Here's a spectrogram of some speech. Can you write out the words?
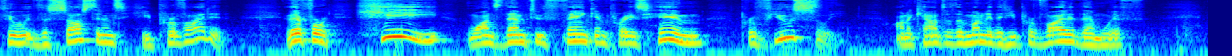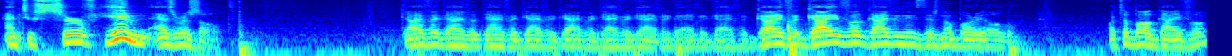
through the sustenance he provided. Therefore, he wants them to thank and praise him profusely on account of the money that he provided them with, and to serve him as a result. Gaiva, gaiva, gaiva, gaiva, gaiva, gaiva, gaiva, gaiva, gaiva, gaiva, gaiva, gaiva means there's no bari olam. What's about gaiva?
